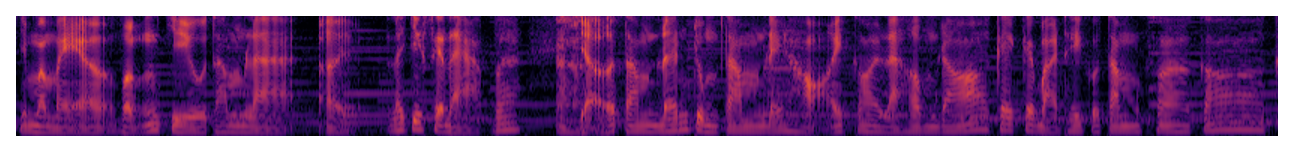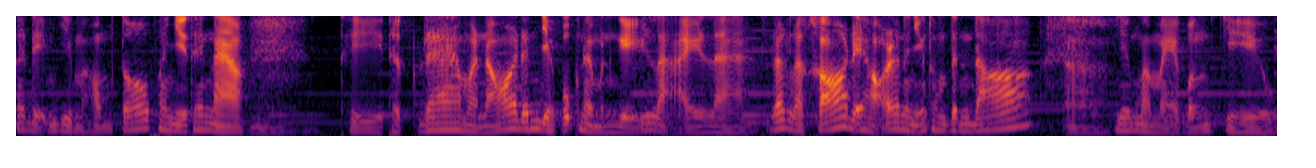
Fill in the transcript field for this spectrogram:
nhưng mà mẹ vẫn chiều tâm là ờ, lấy chiếc xe đạp á à. chở tâm đến trung tâm để hỏi coi là hôm đó cái cái bài thi của tâm có, có cái điểm gì mà không tốt hay như thế nào ừ. Thì thực ra mà nói đến giờ phút này mình nghĩ lại là rất là khó để hỏi ra những thông tin đó. À. nhưng mà mẹ vẫn chiều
